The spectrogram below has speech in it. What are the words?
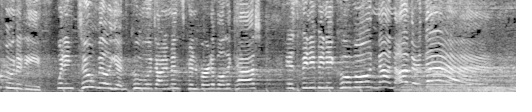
community, winning 2 million Kumu Diamonds convertible to cash is Bini Bini Kumu, none other than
